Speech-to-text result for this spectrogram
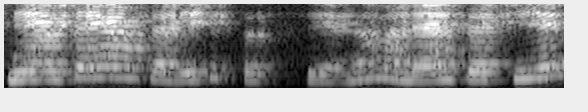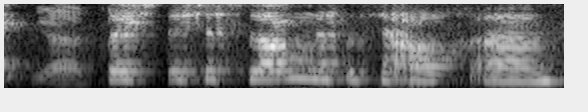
Nee, aber ich denke einfach, der Weg ist das Ziel. Ne? Man lernt sehr viel ja. durch, durch das Bloggen. Das ist ja auch, ähm,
